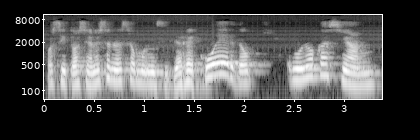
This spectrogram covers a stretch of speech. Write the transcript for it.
por situaciones en nuestro municipio. Recuerdo en una ocasión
